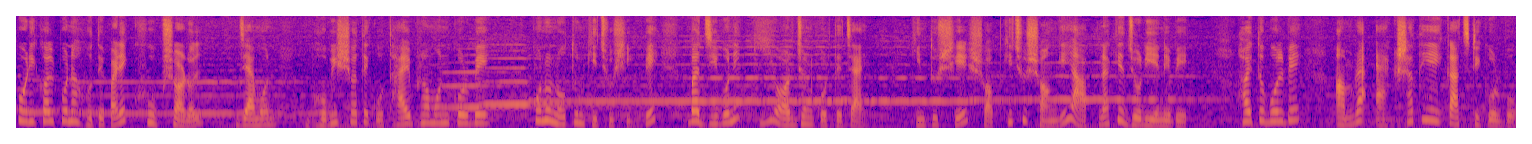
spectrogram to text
পরিকল্পনা হতে পারে খুব সরল, যেমন ভবিষ্যতে কোথায় ভ্রমণ করবে, কোনো নতুন কিছু শিখবে বা জীবনে কি অর্জন করতে চায়। কিন্তু সে সব কিছুর সঙ্গেই আপনাকে জড়িয়ে নেবে। হয়তো বলবে, আমরা একসাথে এই কাজটি করব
